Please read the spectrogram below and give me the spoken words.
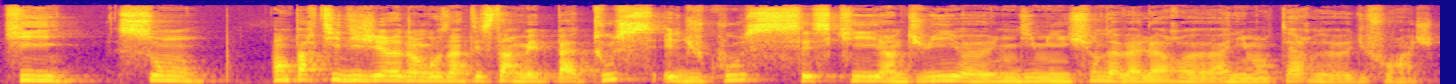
qui sont en partie digérés dans le gros intestin, mais pas tous. Et du coup, c'est ce qui induit euh, une diminution de la valeur alimentaire du fourrage.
